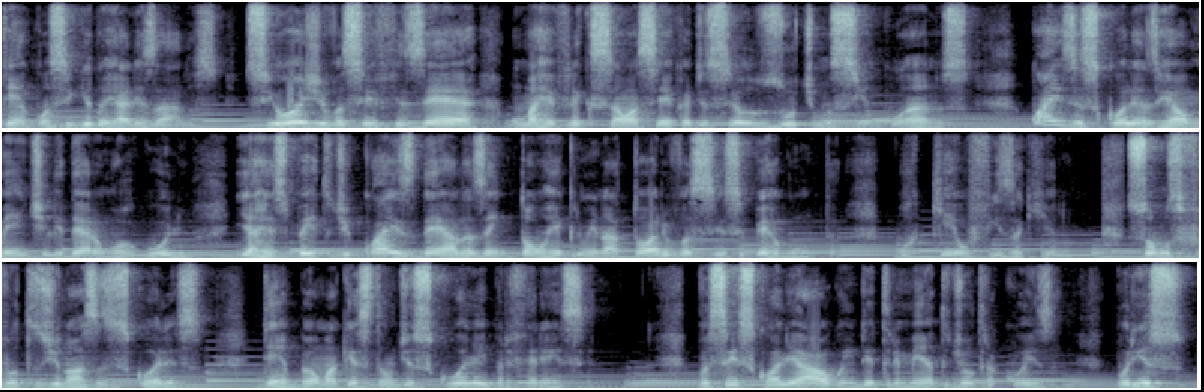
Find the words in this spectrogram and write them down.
tenha conseguido realizá-los? Se hoje você fizer uma reflexão acerca de seus últimos cinco anos, quais escolhas realmente lhe deram orgulho e a respeito de quais delas, em tom recriminatório, você se pergunta: por que eu fiz aquilo? Somos frutos de nossas escolhas. Tempo é uma questão de escolha e preferência. Você escolhe algo em detrimento de outra coisa. Por isso,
